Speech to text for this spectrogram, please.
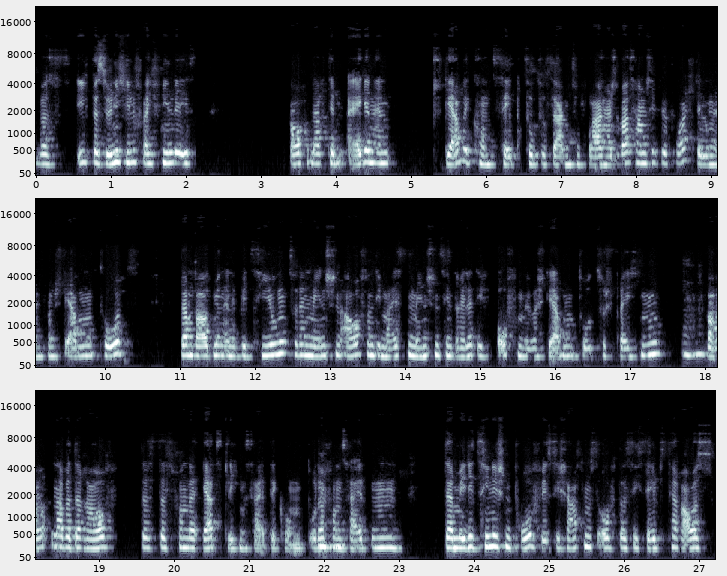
Was ich persönlich hilfreich finde, ist auch nach dem eigenen Sterbekonzept sozusagen zu fragen. Also was haben Sie für Vorstellungen von Sterben und Tod? Dann baut man eine Beziehung zu den Menschen auf und die meisten Menschen sind relativ offen über Sterben und Tod zu sprechen, mhm. warten aber darauf, dass das von der ärztlichen Seite kommt oder mhm. von Seiten der medizinischen Profis. Sie schaffen es oft, aus sich selbst heraus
